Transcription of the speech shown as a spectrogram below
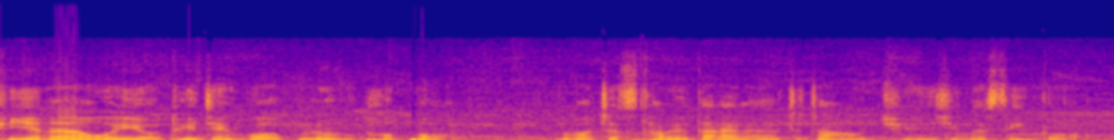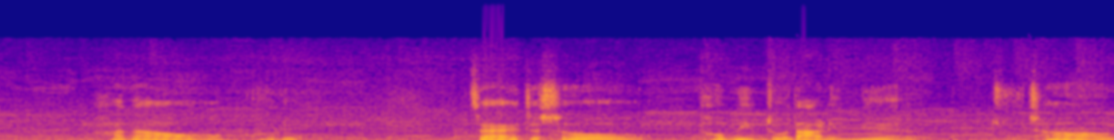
去年呢，我也有推荐过 Bloom Popo 那么这次他们又带来了这张全新的 single《Hanao Okuru》。在这首同名主打里面，主唱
